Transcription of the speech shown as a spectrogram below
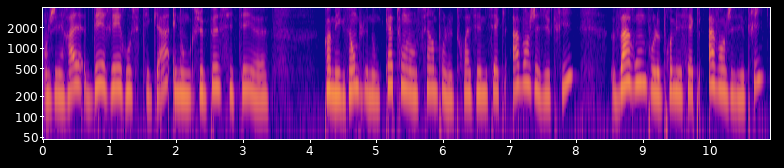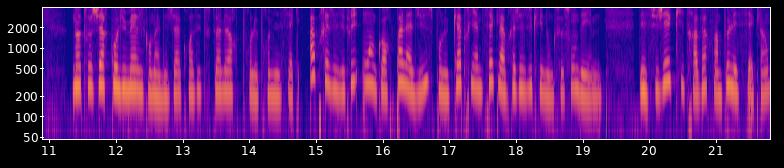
en général des re rustica et donc je peux citer euh, comme exemple donc Caton l'Ancien pour le 3e siècle avant Jésus-Christ, Varon pour le 1er siècle avant Jésus-Christ, notre cher Columel qu'on a déjà croisé tout à l'heure pour le 1er siècle après Jésus-Christ ou encore Palladius pour le 4e siècle après Jésus-Christ. Donc ce sont des des sujets qui traversent un peu les siècles. Hein.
